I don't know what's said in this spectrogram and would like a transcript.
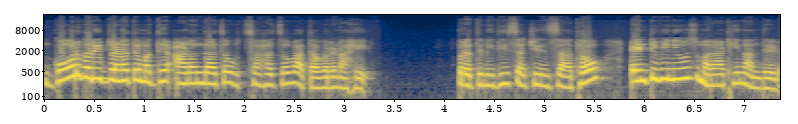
गोरगरीब जनतेमध्ये आनंदाचं उत्साहाचं वातावरण आहे. प्रतिनिधी Sachin Jadhav N T V news Marathi Nanded.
